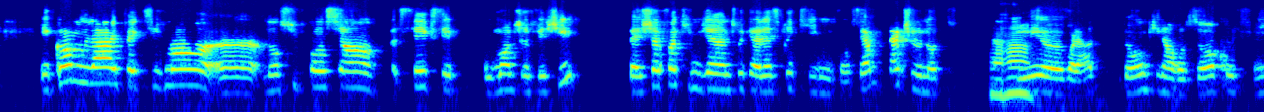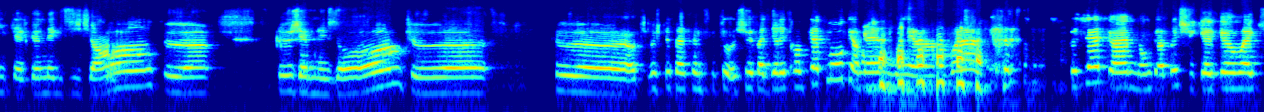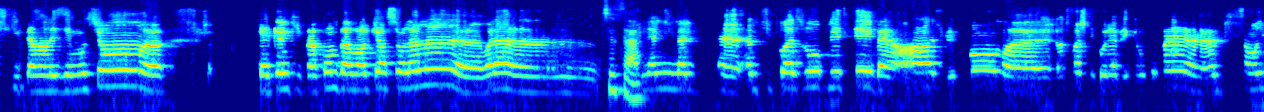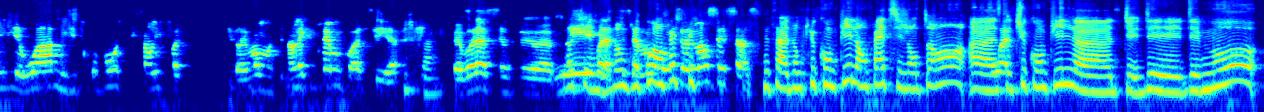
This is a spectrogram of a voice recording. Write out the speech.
Et comme là, effectivement, euh, mon subconscient sait que c'est pour moi que je réfléchis, ben, chaque fois qu'il me vient un truc à l'esprit qui me concerne, tac, je le note. Uh-huh. Et euh, voilà. Donc, il en ressort que je suis quelqu'un d'exigeant, que, que j'aime les hommes, que que euh, tu veux que je te fasse un petit Je vais pas te dire les 34 mots quand même, mais euh, voilà, peut-être quand même. Donc après, je suis quelqu'un ouais, qui, qui perd dans les émotions, euh, quelqu'un qui par contre va avoir le cœur sur la main. voilà, c'est ça. Un animal, un, petit oiseau blessé, ben, oh, je vais fondre. L'autre fois, je collé avec un copain, un pissenlit, waouh, mais il est trop beau ce pissenlit vraiment monter dans l'extrême, quoi. C'est, euh, ben voilà, c'est un peu. Euh, voilà, donc, du coup, en fait, c'est ça. C'est ça. Donc, tu compiles, en fait, si j'entends, euh, tu compiles des, des, mots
